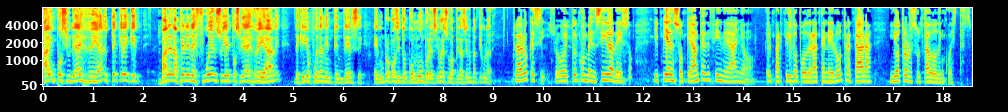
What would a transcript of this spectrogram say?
¿hay posibilidades reales? ¿Usted cree que vale la pena el esfuerzo y hay posibilidades reales de que ellos puedan entenderse en un propósito común por encima de sus aspiraciones particulares. Claro que sí, yo estoy convencida de eso y pienso que antes de fin de año el partido podrá tener otra cara y otro resultado de encuestas.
